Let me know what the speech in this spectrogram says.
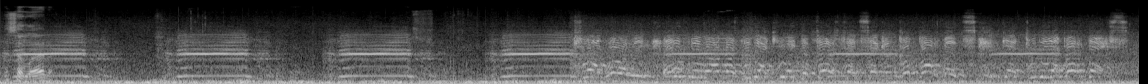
There's a ladder. Flag warning! Everyone must evacuate the first and second compartments! Get to the upper decks!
